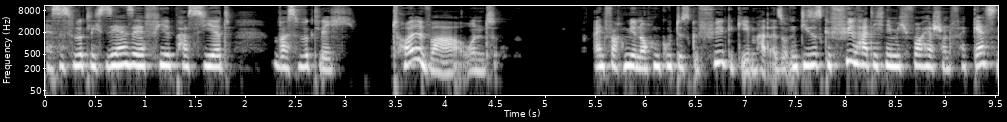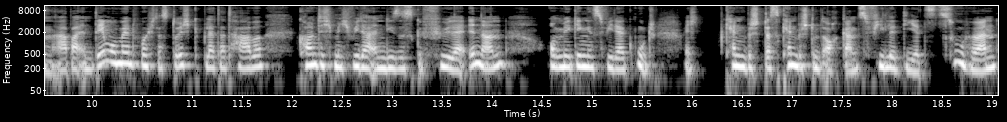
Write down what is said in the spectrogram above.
Es ist wirklich sehr, sehr viel passiert, was wirklich toll war und einfach mir noch ein gutes Gefühl gegeben hat. Also, und dieses Gefühl hatte ich nämlich vorher schon vergessen. Aber in dem Moment, wo ich das durchgeblättert habe, konnte ich mich wieder an dieses Gefühl erinnern und mir ging es wieder gut. Ich kenne, das kennen bestimmt auch ganz viele, die jetzt zuhören,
